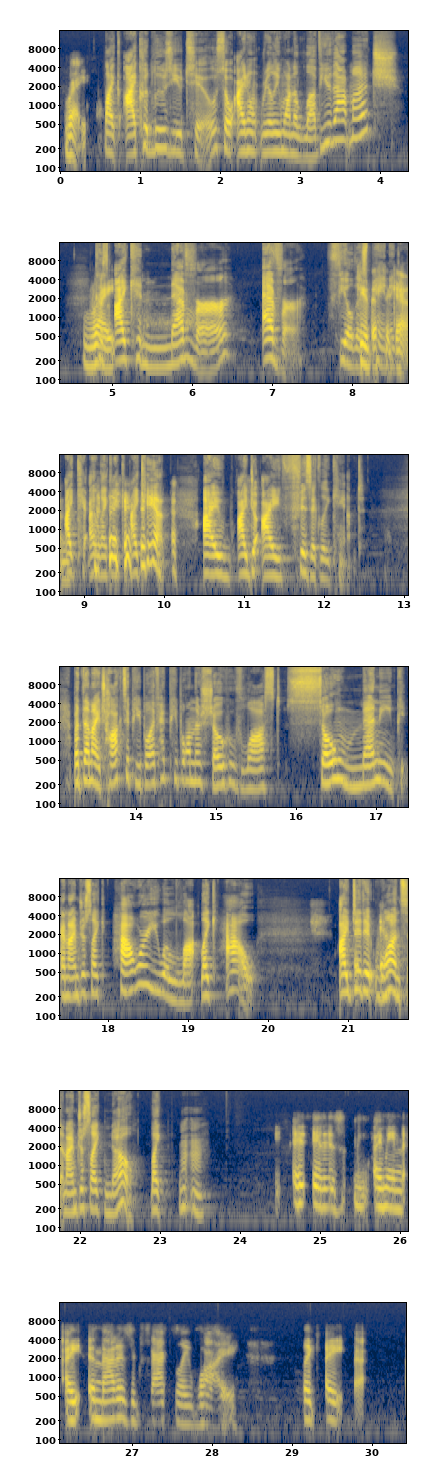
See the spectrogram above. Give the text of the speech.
Right. Like I could lose you too, so I don't really want to love you that much. because Right. I can never ever feel this this pain again. again. I can't. I like. I, I can't. I. I. do- I physically can't. But then I talk to people. I've had people on the show who've lost so many, pe- and I'm just like, how are you a lot? Like how? I did it once, and I'm just like, no, like, mm-mm. it, it is i mean i and that is exactly why. Like i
